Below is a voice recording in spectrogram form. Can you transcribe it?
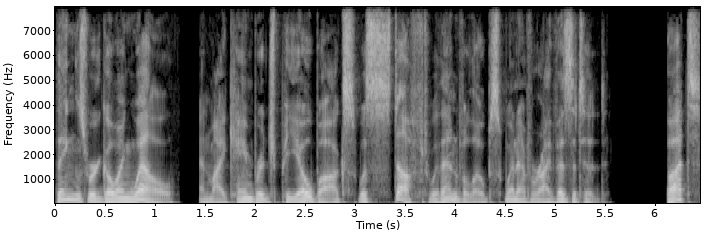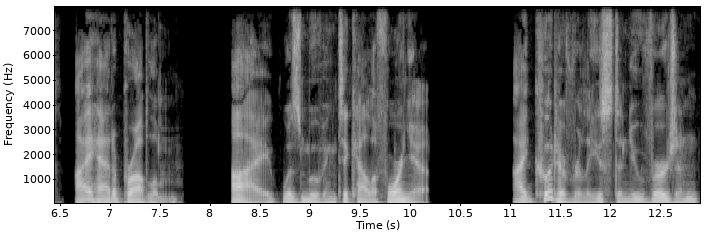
things were going well and my Cambridge P.O. box was stuffed with envelopes whenever I visited. But I had a problem. I was moving to California. I could have released a new version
